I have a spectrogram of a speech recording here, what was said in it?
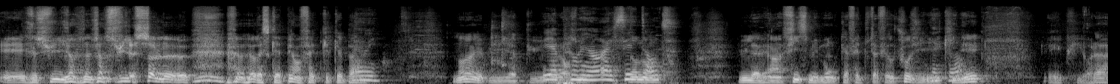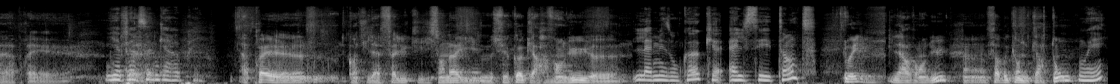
Et je suis, j'en suis le seul euh, rescapé, en fait, quelque part. Ah oui. Non, il n'y a plus... Il n'y a plus rien, elle s'est éteinte. Lui, il avait un fils, mais bon, qui a fait tout à fait autre chose. Il est kiné. Et puis voilà, après... Il n'y a ça- personne qui a repris. Après, euh, quand il a fallu qu'il s'en aille, Monsieur Coq a revendu... euh, La Maison Coq, elle s'est éteinte. oui, il a revendu un fabricant de carton, Oui.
